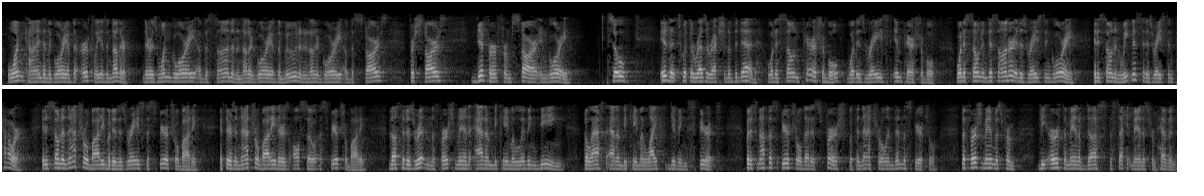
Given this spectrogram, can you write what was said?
one kind, and the glory of the earthly is another. There is one glory of the sun, and another glory of the moon, and another glory of the stars. For stars differ from star in glory. So is it with the resurrection of the dead. What is sown perishable, what is raised imperishable. What is sown in dishonor, it is raised in glory. It is sown in weakness, it is raised in power. It is sown a natural body, but it is raised a spiritual body. If there is a natural body, there is also a spiritual body. Thus it is written, the first man, Adam, became a living being. The last Adam became a life giving spirit. But it's not the spiritual that is first, but the natural and then the spiritual. The first man was from the earth, a man of dust. The second man is from heaven.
